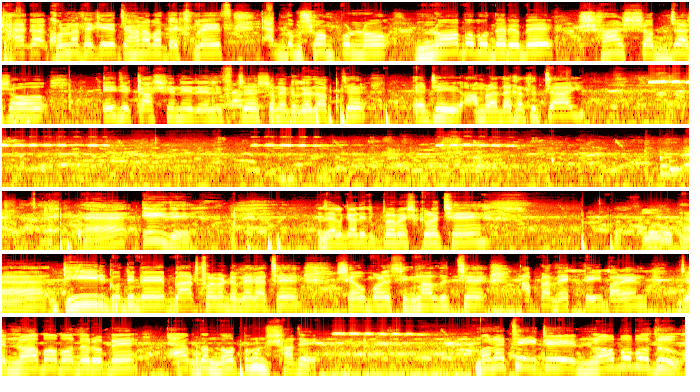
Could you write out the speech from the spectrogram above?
ঢাকা খুলনা থেকে জাহানাবাদ এক্সপ্রেস একদম সম্পূর্ণ নববধূরূপে সাজসজ্জা সহ এই যে কাশিনী রেল স্টেশনে ঢুকে যাচ্ছে, এটি আমরা দেখাতে চাই। হ্যাঁ এই যে রেলগাড়ি প্রবেশ করেছে। হ্যাঁ ধীর গতিতে প্ল্যাটফর্মে ঢুকে গেছে। সে উপরে সিগন্যাল দিচ্ছে। আপনারা দেখতেই পারেন যে নববধূরূপে একদম নতুন সাজে। মনে হচ্ছে এটি নববধূ।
